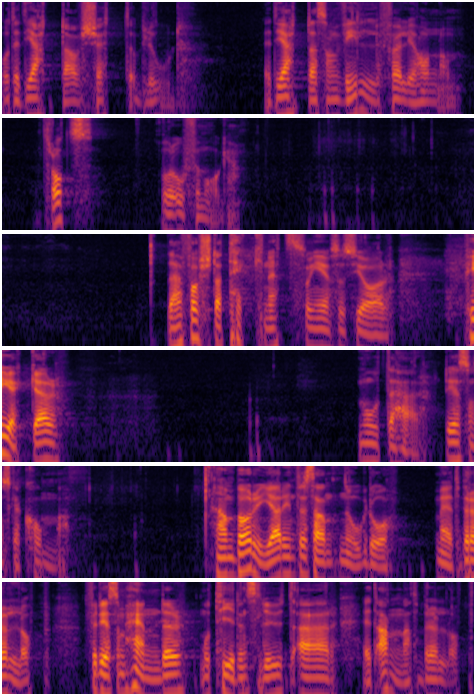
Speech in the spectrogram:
åt ett hjärta av kött och blod. Ett hjärta som vill följa honom trots vår oförmåga. Det här första tecknet som Jesus gör pekar mot det här, det som ska komma. Han börjar intressant nog då med ett bröllop. För det som händer mot tidens slut är ett annat bröllop.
